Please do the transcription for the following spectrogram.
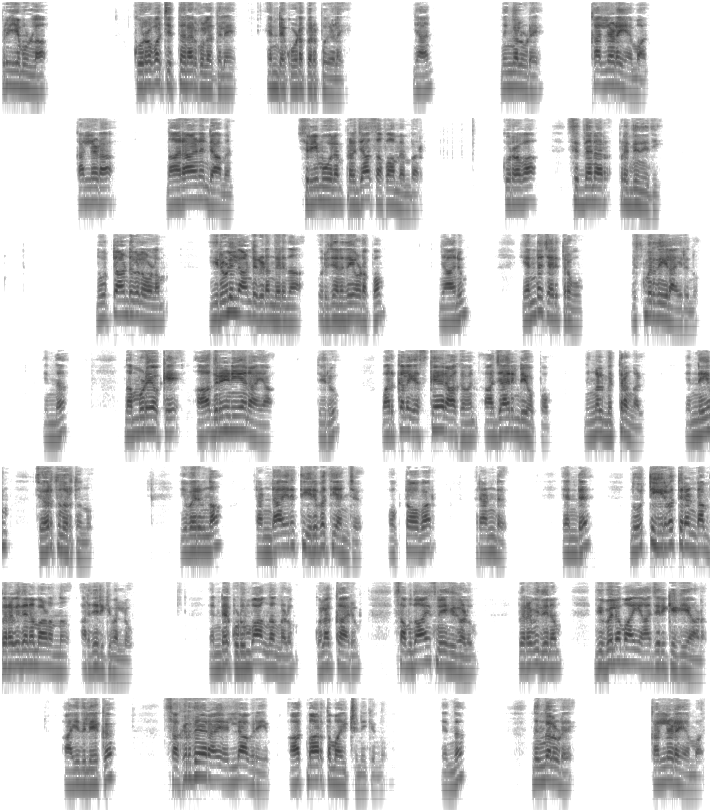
പ്രിയമുള്ള കുറവ ചിത്തനർ കുലത്തിലെ എന്റെ കൂടപ്പിറപ്പുകളെ ഞാൻ നിങ്ങളുടെ കല്ലട ഏമാൻ കല്ലട നാരായണൻ രാമൻ ശ്രീമൂലം പ്രജാസഭാ മെമ്പർ കുറവ സിദ്ധനർ പ്രതിനിധി. നൂറ്റാണ്ടുകളോളം ഇരുളിലാണ്ട് കിടന്നിരുന്ന ഒരു ജനതയോടൊപ്പം ഞാനും എന്റെ ചരിത്രവും വിസ്മൃതിയിലായിരുന്നു. ഇന്ന് നമ്മുടെയൊക്കെ ആദരണീയനായ തിരു വർക്കല എസ് കെ രാഘവൻ ആചാര്യന്റെ ഒപ്പം നിങ്ങൾ മിത്രങ്ങൾ എന്നെയും ചേർത്തു നിർത്തുന്നു. ഈ വരുന്ന രണ്ടായിരത്തി ഇരുപത്തിയഞ്ച് ഒക്ടോബർ രണ്ട് എന്റെ നൂറ്റി ഇരുപത്തിരണ്ടാം പിറവിദിനമാണെന്ന് അറിഞ്ഞിരിക്കുമല്ലോ. എന്റെ കുടുംബാംഗങ്ങളും കുലക്കാരും സമുദായ സ്നേഹികളും പിറവിദിനം വിപുലമായി ആചരിക്കുകയാണ്. ആയതിലേക്ക് സഹൃദയരായ എല്ലാവരെയും ആത്മാർത്ഥമായി ക്ഷണിക്കുന്നു. എന്ന് നിങ്ങളുടെ കല്ലടയമ്മാൻ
